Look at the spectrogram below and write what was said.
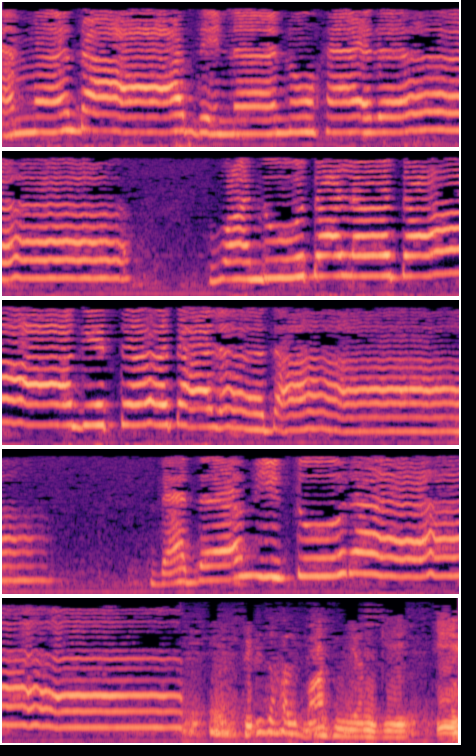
ඇමදා දින නොහැර වඳු දලදා ගෙත දලදා වැද මිතුර සිරිසහල් මාහිමියන්ගේ ඒ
